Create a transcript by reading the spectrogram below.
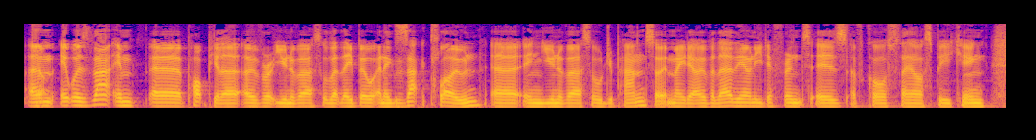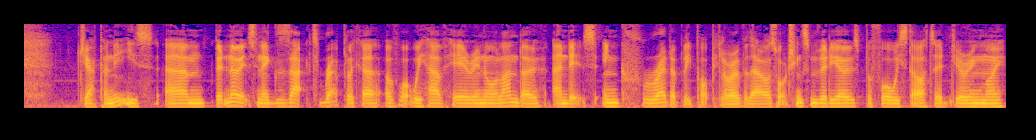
Um, it was that im uh, popular over at Universal that they built an exact clone uh, in Universal Japan, so it made it over there. The only difference is, of course, they are speaking Japanese. Um, but no, it's an exact replica of what we have here in Orlando, and it's incredibly popular over there. I was watching some videos before we started during my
